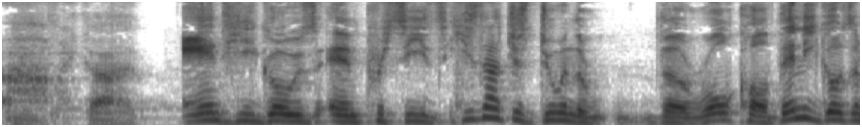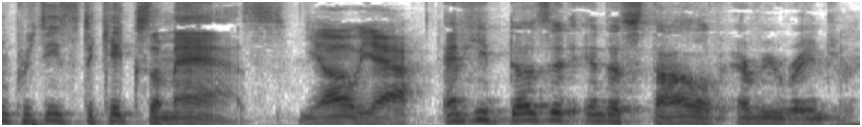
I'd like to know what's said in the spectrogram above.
Oh my god. and he goes and proceeds he's not just doing the the roll call, then he goes and proceeds to kick some ass. Yo, yeah, And he does it in the style of every Ranger.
